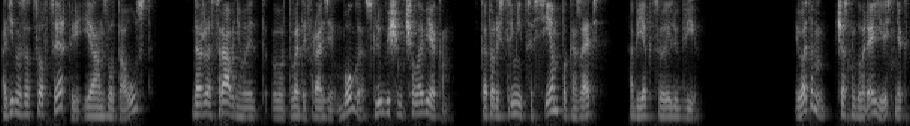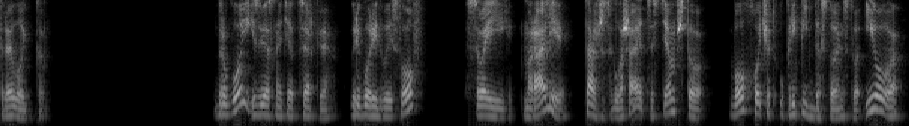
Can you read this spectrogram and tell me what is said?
Один из отцов церкви, Иоанн Златоуст, даже сравнивает вот в этой фразе Бога с любящим человеком, который стремится всем показать объект своей любви. И в этом, честно говоря, есть некоторая логика. Другой известный отец церкви, Григорий Двоеслов, в своей морали также соглашается с тем, что Бог хочет укрепить достоинство Иова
